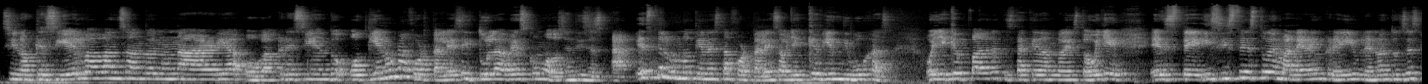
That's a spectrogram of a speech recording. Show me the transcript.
sino que si él va avanzando en una área o va creciendo o tiene una fortaleza y tú la ves como docente y dices, ah, este alumno tiene esta fortaleza, oye, qué bien dibujas oye, qué padre te está quedando esto, oye, este, hiciste esto de manera increíble, ¿no? Entonces,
